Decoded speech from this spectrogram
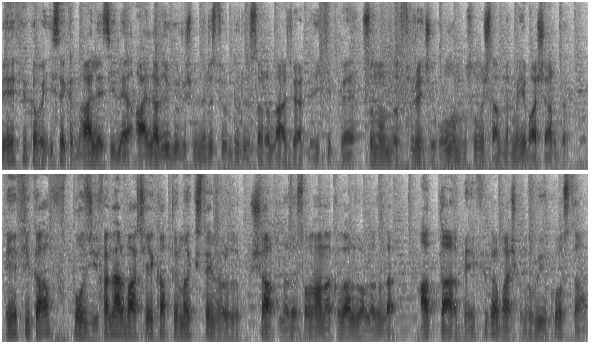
Benfica ve İshak'ın ailesiyle aylarca görüşmeleri sürdürdüğü Sarı Lacivertli ekip ve sonunda süreci olumlu sonuçlandırmayı başardı. Benfica futbolcuyu Fenerbahçe'ye kaptırmak istemiyordu. Şartları son ana kadar zorladılar. Hatta Benfica Başkanı Rui Costa,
